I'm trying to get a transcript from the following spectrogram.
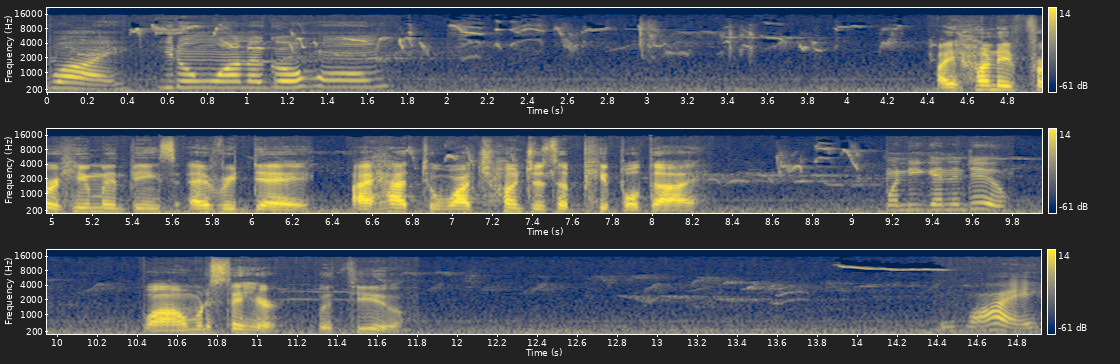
Why? You don't want to go home? I hunted for human beings every day. I had to watch hundreds of people die. What are you gonna do? Well, I'm gonna stay here with you. Why?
